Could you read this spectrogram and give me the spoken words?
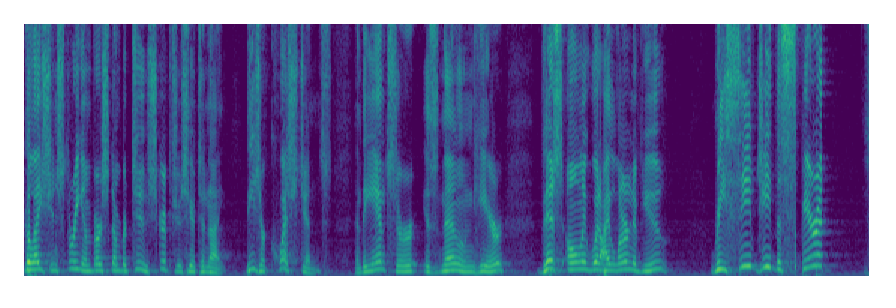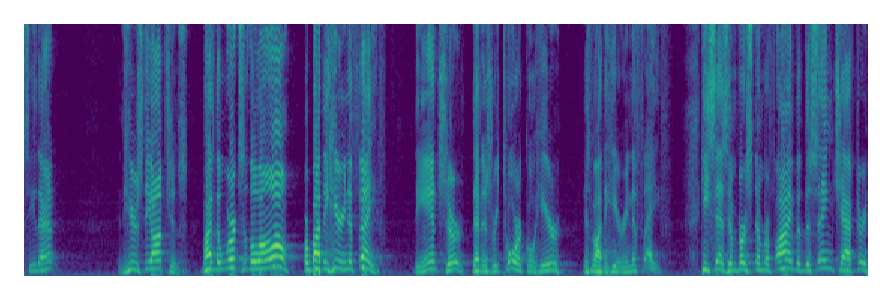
Galatians 3 and verse number 2, scriptures here tonight. These are questions, and the answer is known here. This only would I learn of you. Received ye the Spirit you see that? And here's the options by the works of the law or by the hearing of faith. The answer that is rhetorical here is by the hearing of faith. He says in verse number five of the same chapter,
